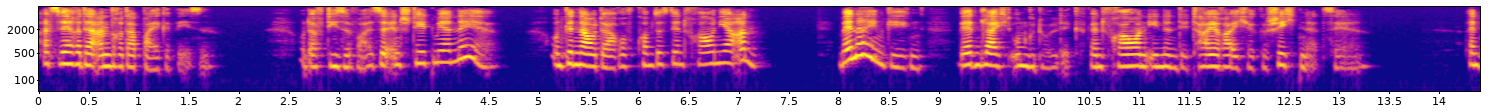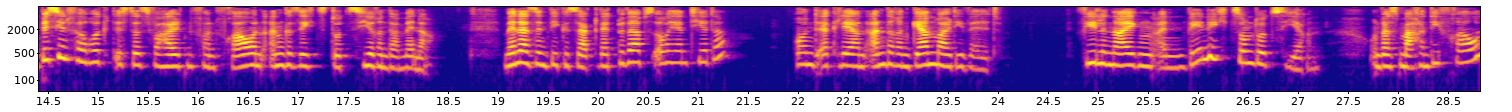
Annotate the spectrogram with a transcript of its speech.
als wäre der andere dabei gewesen und auf diese Weise entsteht mehr Nähe. Und genau darauf kommt es den Frauen ja an. Männer hingegen werden leicht ungeduldig, wenn Frauen ihnen detailreiche Geschichten erzählen. Ein bisschen verrückt ist das Verhalten von Frauen angesichts dozierender Männer. Männer sind wie gesagt wettbewerbsorientierter und erklären anderen gern mal die Welt. Viele neigen ein wenig zum Dozieren. Und was machen die Frauen?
